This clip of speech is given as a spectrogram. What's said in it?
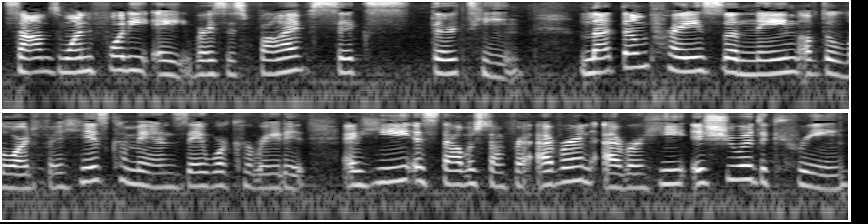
Psalms 148, verses 5, 6, 13. Let them praise the name of the Lord, for his commands they were created, and he established them forever and ever. He issued a decree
